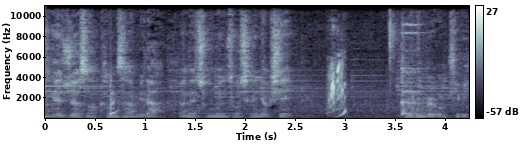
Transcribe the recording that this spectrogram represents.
시청해주셔서 감사합니다. 연애 전문 소식은 역시 돌곰별곰TV.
